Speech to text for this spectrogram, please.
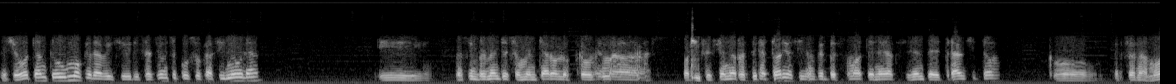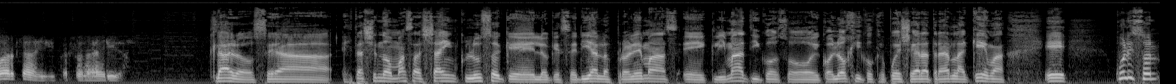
Les llevó tanto humo que la visibilización se puso casi nula, y no simplemente se aumentaron los problemas por infecciones respiratorias, sino que empezamos a tener accidentes de tránsito con personas muertas y personas heridas. claro, o sea, está yendo más allá incluso que lo que serían los problemas eh, climáticos o ecológicos que puede llegar a traer la quema. Eh, ¿Cuáles son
